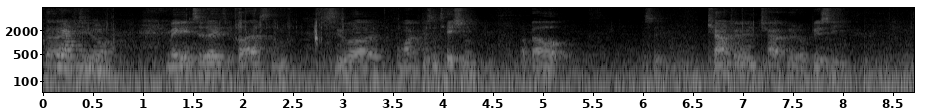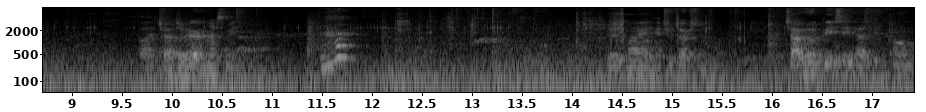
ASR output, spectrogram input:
glad you uh, made it today to class and to uh, for my presentation about it, countering childhood obesity by Travis Rivera. Nice to meet you. Here's my introduction. Childhood obesity has become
